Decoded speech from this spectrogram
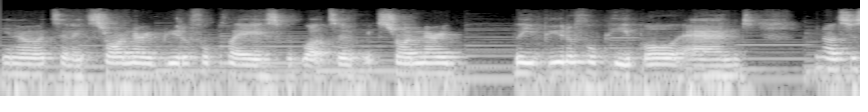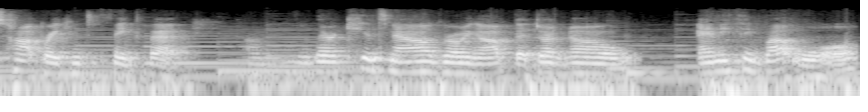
you know, it's an extraordinary, beautiful place with lots of extraordinarily beautiful people. And, you know, it's just heartbreaking to think that um, there are kids now growing up that don't know anything but war.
